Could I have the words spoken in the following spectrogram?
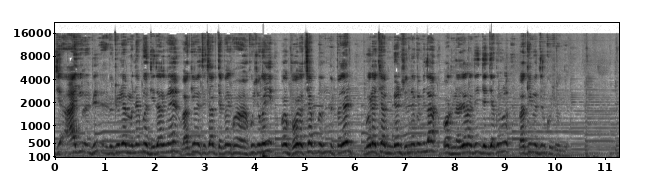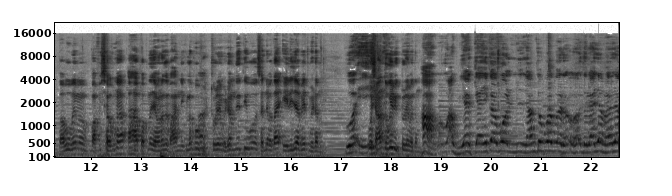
ज- आज विक्टोरिया मैडम को दीदार में वाकई में साहब तबियत खुश हो गई और बहुत अच्छा परेड बहुत अच्छा गान सुनने को मिला और नज़ारा दे- दे- देखने को वाकई में दिल खुश हो गया। बाबू भाई मैं वापस आऊँगा। आप अपने जमाने से बाहर निकलो। वो विक्टोरिया मैडम नहीं थी वो सर ने बताया एलिजाबेथ मैडम थी। वो वो शांत हो गई विक्टोरिया मैडम हाँ वो- अब यह क्या है का वो नाम तो वो राजा महाराजा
